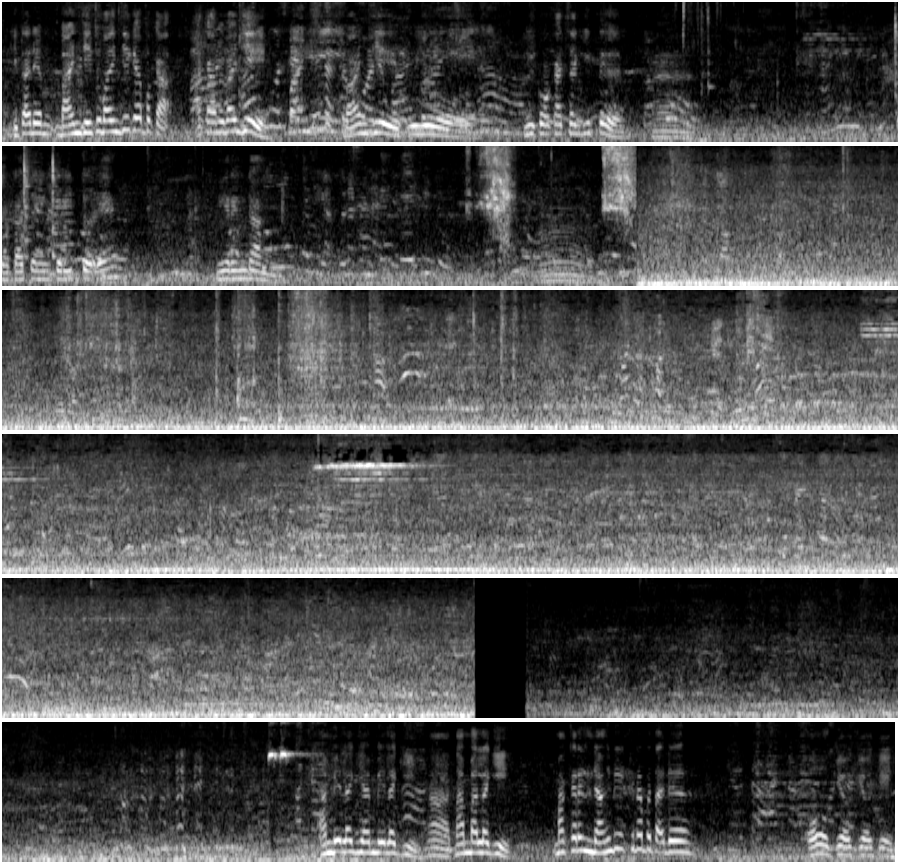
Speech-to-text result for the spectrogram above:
Kita ada banjir tu banjir ke apa kak? Akan ambil banjir? Banjir. Banjir, puyuh. Ni kuah kacang kita. Ha. Kuah kacang yang kita ritut eh. Ni rendang. Ambil lagi, ambil lagi. Ha, tambah lagi. Makan rendang dia kenapa tak ada? Oh, okey okey okey.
